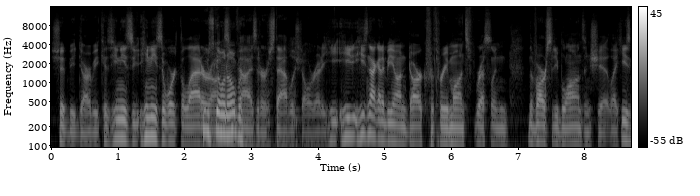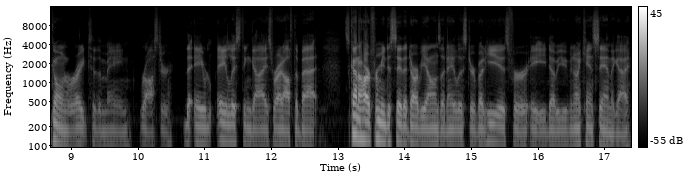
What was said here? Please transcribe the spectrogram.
Should be Darby because he needs to, he needs to work the ladder Who's on going some over? guys that are established already. He, he he's not going to be on Dark for three months wrestling the Varsity Blondes and shit. Like he's going right to the main roster, the A A listing guys right off the bat. It's kind of hard for me to say that Darby Allin's an A lister, but he is for AEW. Even though I can't stand the guy.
